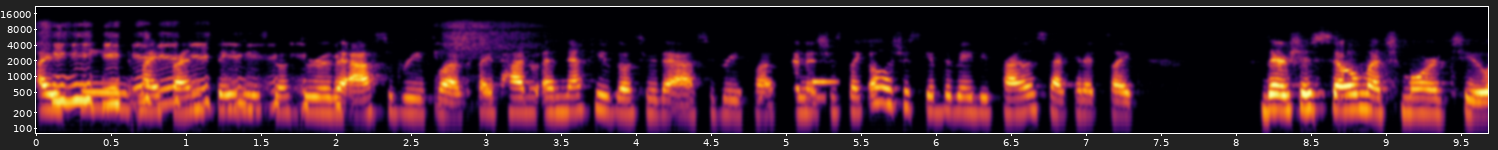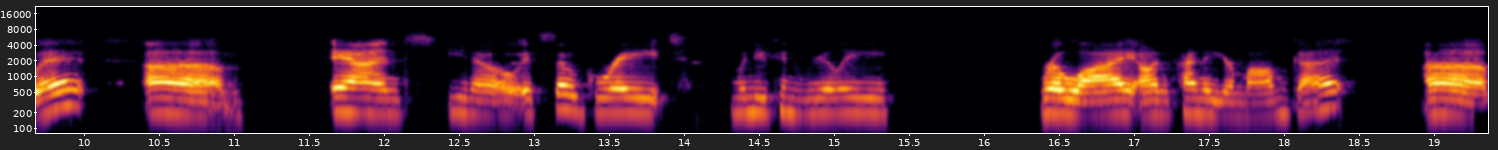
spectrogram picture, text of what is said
I've seen my friends' babies go through the acid reflux. I've had a nephew go through the acid reflux, and it's just like, oh, let's just give the baby Prilosec, and it's like there's just so much more to it. Um, and you know, it's so great when you can really rely on kind of your mom gut. Um,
